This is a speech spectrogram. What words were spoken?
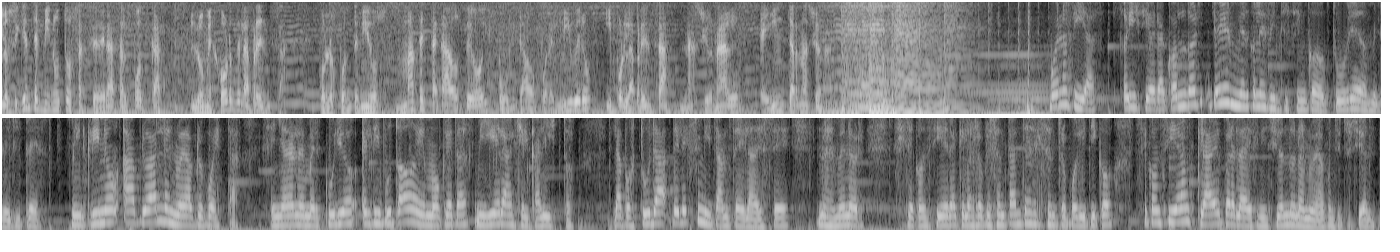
En los siguientes minutos accederás al podcast Lo mejor de la prensa, con los contenidos más destacados de hoy publicados por el libro y por la prensa nacional e internacional. Buenos días, soy Isidora Cóndor y hoy es miércoles 25 de octubre de 2023. Me inclino a aprobar la nueva propuesta, señala en el Mercurio el diputado de Demócratas Miguel Ángel Calisto. La postura del ex militante de la DC no es menor si se considera que los representantes del centro político se consideran clave para la definición de una nueva constitución.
